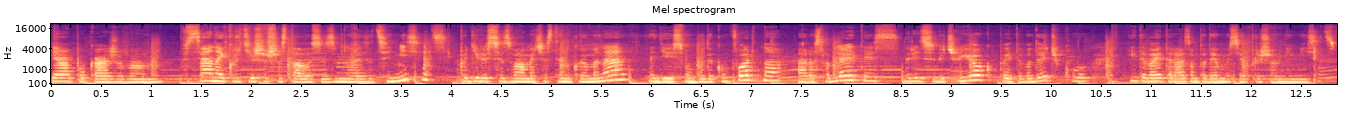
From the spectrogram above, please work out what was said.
Я покажу вам все найкрутіше, що сталося зі мною за цей місяць. Поділюся з вами частинкою мене. Надіюсь, вам буде комфортно. Розслабляйтесь, беріть собі чайок, пийте водичку і давайте разом подивимося, як пройшов мій місяць.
